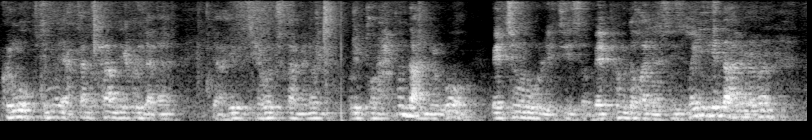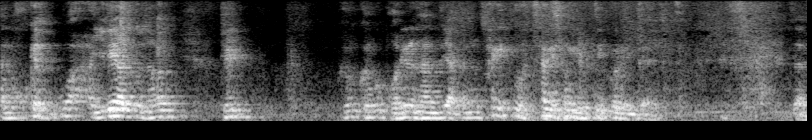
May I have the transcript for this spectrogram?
그런 거 붙이면 약간 사람들이 그러잖아요. 야, 이거 재건축하면은 우리 돈 한 푼도 안 들고 몇 층으로 올릴 수 있어. 몇 평 더 가질 수 있어. 막 이게 다 하면은 사람 혹해서 와 이래가지고서는 들 그런 그런 거 버리는 사람들이 약간 좀 사기꾼 사기 성격도 있고 그러니까요. 자,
